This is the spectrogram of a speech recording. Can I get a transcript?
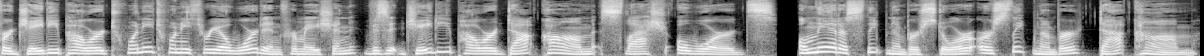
For JD Power 2023 award information, visit jdpower.com/awards. Only at a Sleep Number store or sleepnumber.com.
